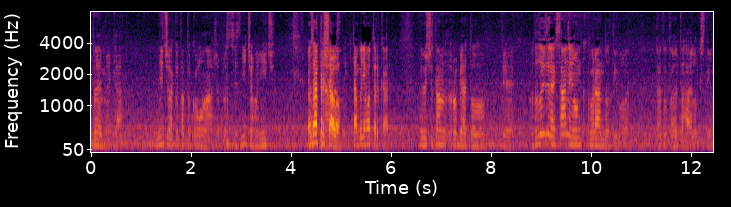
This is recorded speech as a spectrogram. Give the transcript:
To je mega. Niečo ako táto kolóna, že proste z ničoho nič. No zapršalo, nárazný. tam bude motorkár. No vieš čo, tam robia to tie... A toto vyzerá jak Sanyong Corando, ty vole. Táto Toyota Hilux s tým.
